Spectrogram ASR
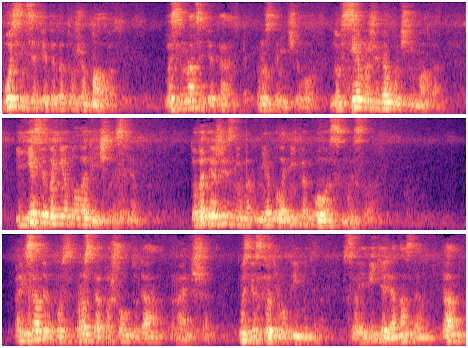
80 лет это тоже мало. 18 это просто ничего. Но все мы живем очень мало. И если бы не было личности, то в этой жизни не было никакого смысла. Александр просто пошел туда раньше. Пусть Господь его примет в свои обители, а, нас дам, дам,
